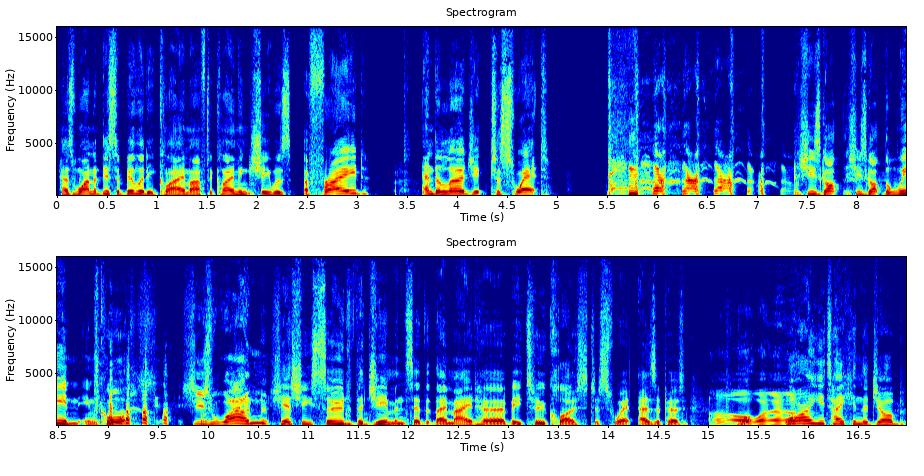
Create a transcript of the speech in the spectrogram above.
has won a disability claim after claiming she was afraid and allergic to sweat. she's got she's got the win in court. She's won. She, she sued the gym and said that they made her be too close to sweat as a person. Oh, Wh- wow. Why are you taking the job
